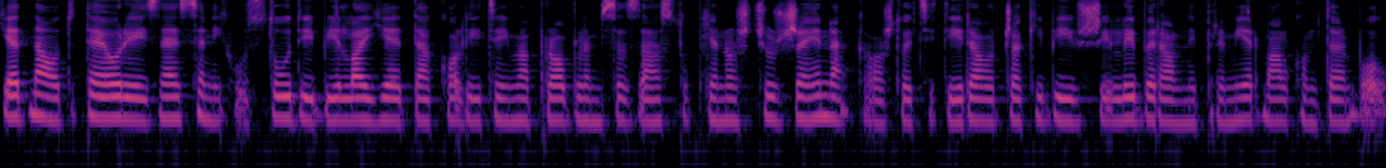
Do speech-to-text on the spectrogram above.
Jedna od teorija iznesenih u studiji bila je da koalicija ima problem sa zastupljenošću žena, kao što je citirao čak i bivši liberalni premijer Malcolm Turnbull.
